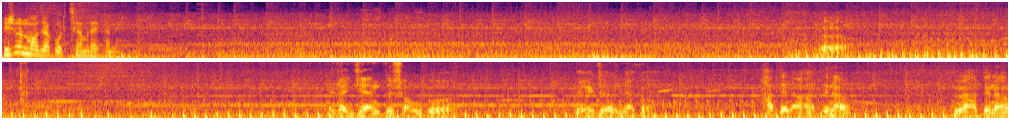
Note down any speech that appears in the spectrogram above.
ভীষণ মজা করছি আমরা এখানে। এটা জ্যান্ত শঙ্খ। দেখেছ? দেখো। হাতে নাও হাতে নাও। তুমি হাতে নাও।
